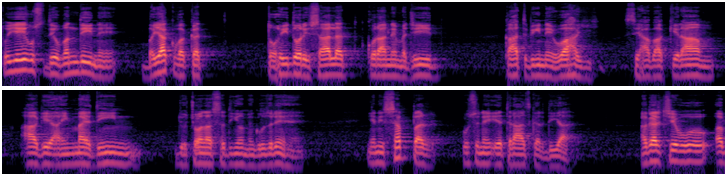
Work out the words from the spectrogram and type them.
تو یہ اس دیوبندی نے بیک وقت توحید و رسالت، قرآن مجید، کاتبین وحی، صحابہ کرام، آگے آئمہ دین جو چودہ صدیوں میں گزرے ہیں یعنی سب پر اس نے اعتراض کر دیا۔ اگرچہ وہ اب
